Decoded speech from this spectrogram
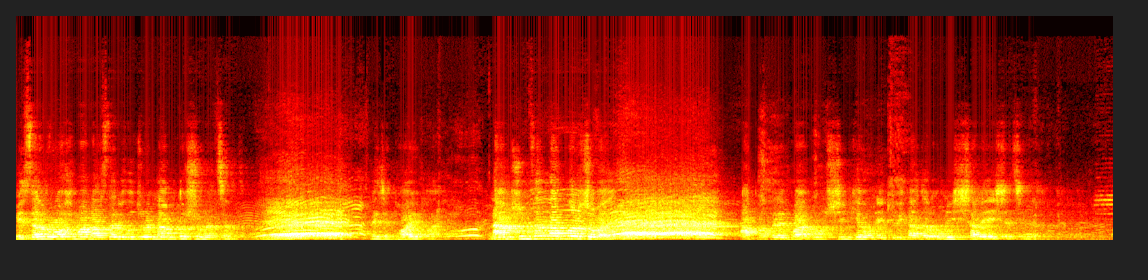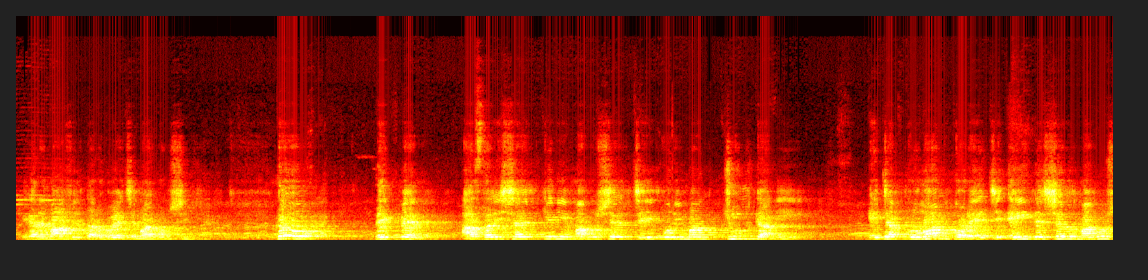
মিজানুর রহমান আজদারি হুজুরের নাম তো শুনেছেন? এই যে ভয় পায়। নাম শুনছেন না আপনারা সবাই? আপনাদের ময়মনসিংহে উনি দুই হাজার উনিশ সালে এসেছিলেন। এখানে মাহফিল তার হয়েছে ময়মনসিংহে। তো দেখবেন আজদারি সাহেবকে নিয়ে মানুষের যে পরিমাণ চুলকানি এটা প্রমাণ করে যে এই দেশের মানুষ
